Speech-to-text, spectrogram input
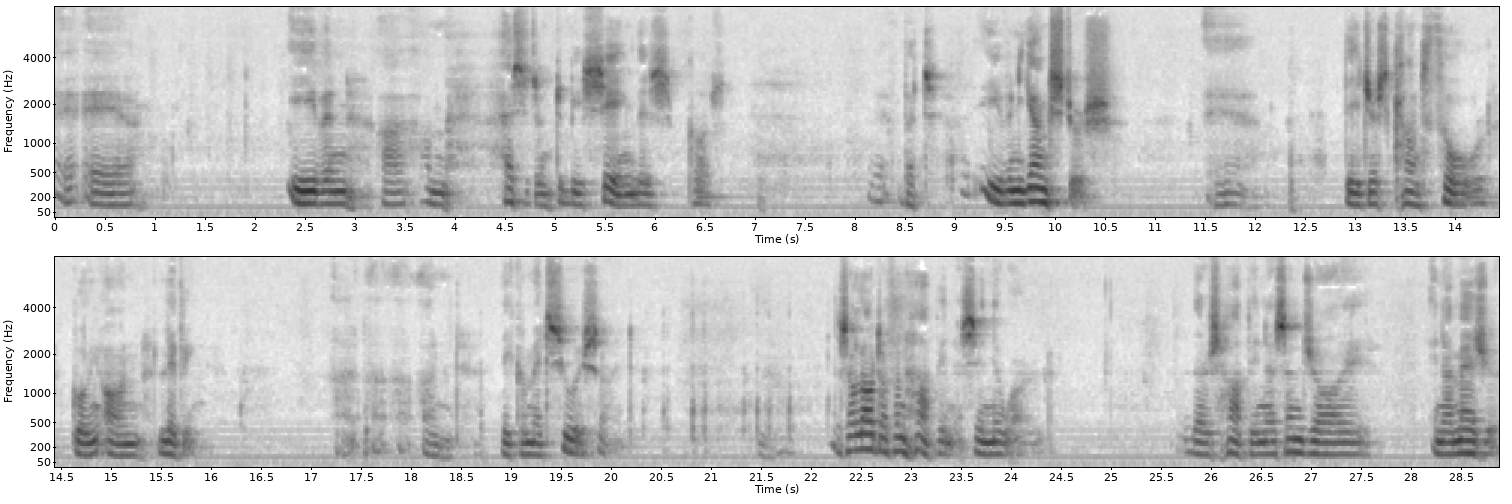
uh, even, uh, I'm hesitant to be saying this because, uh, but even youngsters they just can't thole going on living. Uh, uh, and they commit suicide. There's a lot of unhappiness in the world. There's happiness and joy in a measure,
